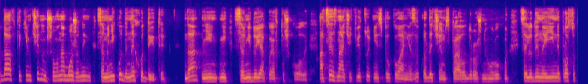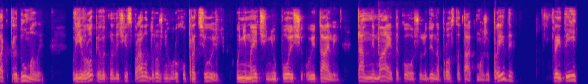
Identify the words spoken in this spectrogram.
дав таким чином, що вона може саме нікуди не ходити. Да? Ні, ні, це ні до якої автошколи. А це значить відсутність спілкування з викладачем з правил дорожнього руху. Це людина її не просто так придумали. В Європі викладачі з правил дорожнього руху працюють у Німеччині, у Польщі, у Італії. Там немає такого, що людина просто так може прийти, прийти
